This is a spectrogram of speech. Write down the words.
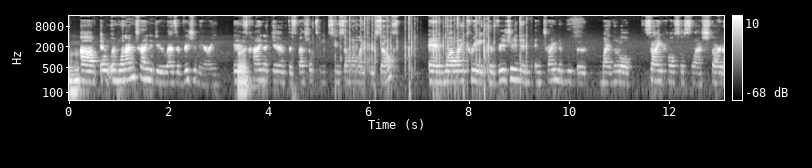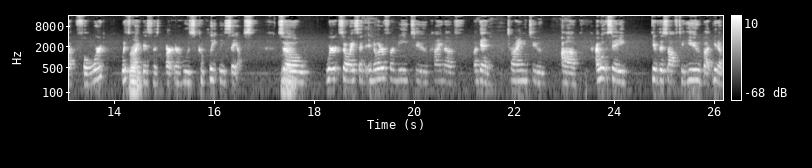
Mm-hmm. Um, and, and, what I'm trying to do as a visionary is right. kind of give the specialty to someone like yourself. And while I create the vision and, and trying to move the, my little side hustle slash startup forward with right. my business partner who's completely sales. So right we're so I said in order for me to kind of again trying to uh, I won't say give this off to you, but you know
